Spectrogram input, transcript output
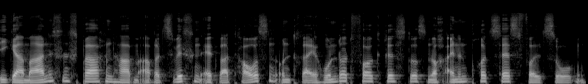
Die germanischen Sprachen haben aber zwischen etwa 1000 und 300 v. Chr. noch einen Prozess vollzogen,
